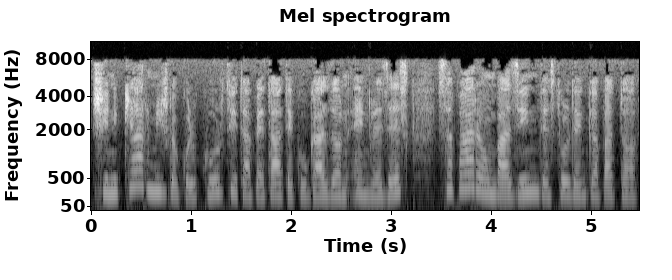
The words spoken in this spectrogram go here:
și în chiar mijlocul curții, tapetate cu gazon englezesc, să pară un bazin destul de încăpător.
